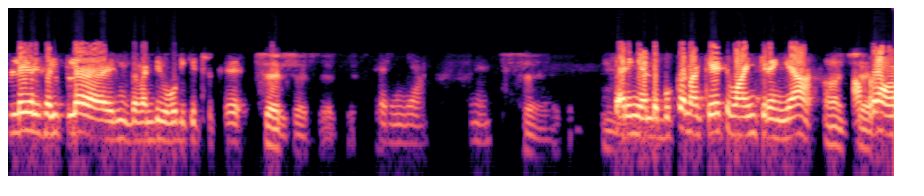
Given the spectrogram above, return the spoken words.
பிள்ளைகள் ஹெல்ப்ல இந்த வண்டி ஓடிக்கிட்டு இருக்கு. சரி சரி சரி சரி. சரிங்க. சரிங்க அந்த புக்கை நான் கேட்டு வாங்கிக்கிறேங்க ஆ சரி. அப்புறம்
